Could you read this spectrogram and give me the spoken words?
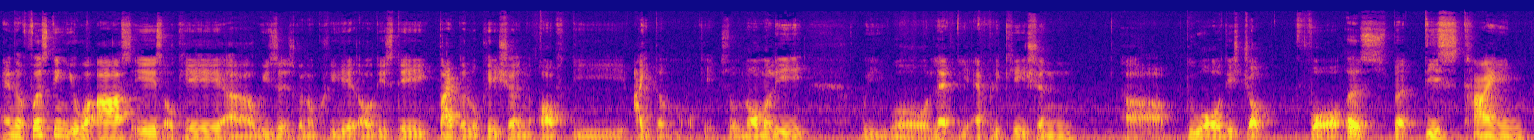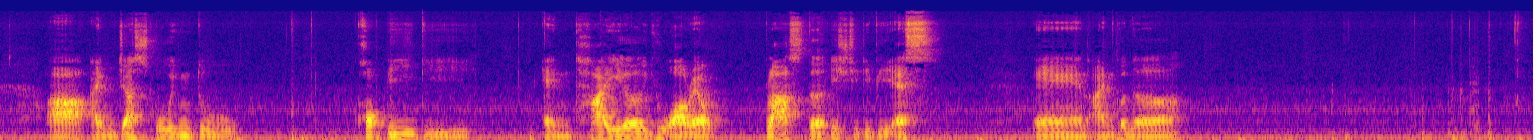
and the first thing you will ask is, okay, uh, wizard is going to create all this thing, type the location of the item. Okay, so normally we will let the application uh, do all this job for us. But this time, uh, I'm just going to copy the entire URL plus the HTTPS and I'm gonna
